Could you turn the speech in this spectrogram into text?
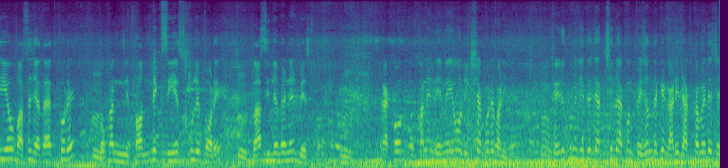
দিয়েও বাসে যাতায়াত করে ওখানে হলটেক সিএস স্কুলে পড়ে ক্লাস ইলেভেনের বেস্ট পড়ে এখন ওখানে নেমে ও রিক্সা করে বাড়ি যায়। সেই রকমই যেতে যাচ্ছিল এখন পেছন থেকে গাড়ি ধাক্কা মেরেছে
